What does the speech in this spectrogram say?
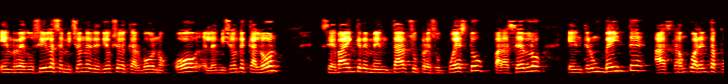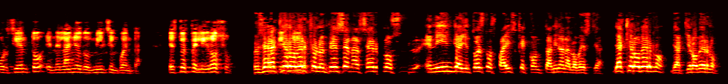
en reducir las emisiones de dióxido de carbono o la emisión de calor, se va a incrementar su presupuesto para hacerlo entre un 20 hasta un 40% en el año 2050. Esto es peligroso pues ya quiero ver que lo empiecen a hacer los en India y en todos estos países que contaminan a lo bestia. Ya quiero verlo, ya quiero verlo.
